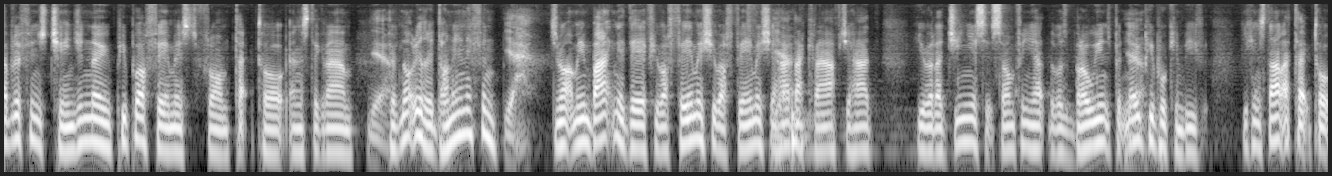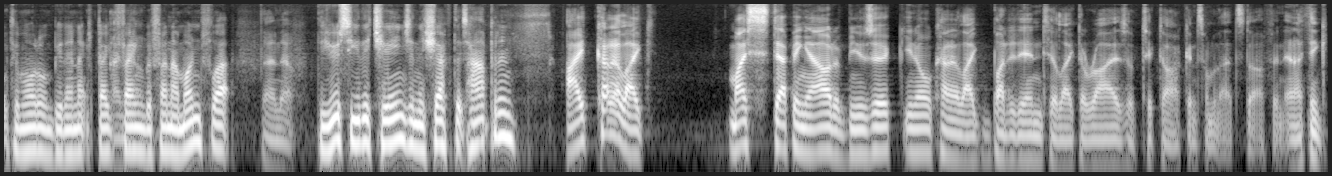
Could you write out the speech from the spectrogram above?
everything's changing now. People are famous from TikTok, Instagram. Yeah. They've not really done anything. Yeah. Do you know what I mean? Back in the day, if you were famous, you were famous. You had Yeah. a craft. You had, you were a genius at something. You had, there was brilliance. But now Yeah. people can be. You can start a TikTok tomorrow and be the next big thing within a month. Like, I know. do you see the change and the shift that's happening? I kind of like my stepping out of music, you know, kind of like butted into like the rise of TikTok and some of that stuff. And, and I think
